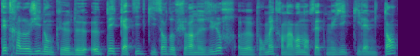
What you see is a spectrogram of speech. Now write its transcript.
tétralogie donc euh, de EP 4 titres qui sortent au fur et à mesure euh, pour mettre en avant dans cette musique qu'il aime tant.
